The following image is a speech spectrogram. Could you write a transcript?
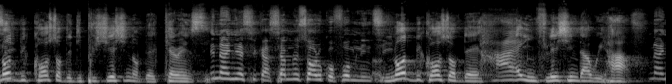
Not because of the depreciation of the currency. Not because of the high inflation that we have. But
